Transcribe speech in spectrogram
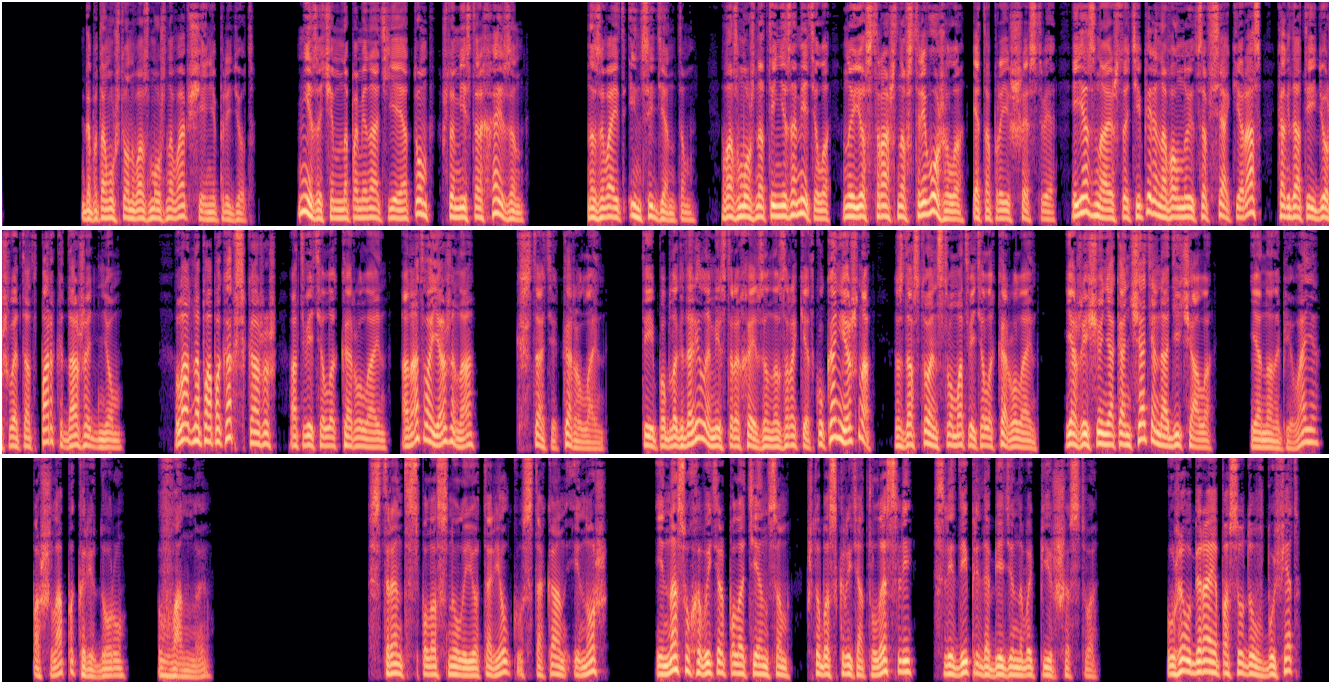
— Да потому что он, возможно, вообще не придет. Незачем напоминать ей о том, что мистер Хайзен называет инцидентом. Возможно, ты не заметила, но ее страшно встревожило это происшествие, и я знаю, что теперь она волнуется всякий раз, когда ты идешь в этот парк даже днем. — Ладно, папа, как скажешь, — ответила Кэролайн. — Она твоя жена. — Кстати, Кэролайн, ты поблагодарила мистера Хейзена за ракетку? — Конечно, — с достоинством ответила Кэролайн. — Я же еще не окончательно одичала. И она, напевая, пошла по коридору в ванную. Стрэнд сполоснул ее тарелку, стакан и нож и насухо вытер полотенцем, чтобы скрыть от Лесли следы предобеденного пиршества. Уже убирая посуду в буфет,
